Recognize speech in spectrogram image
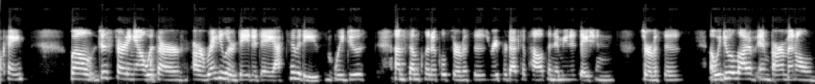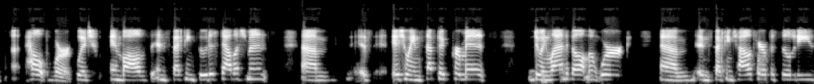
Okay. Well, just starting out with our, our regular day to day activities, we do um, some clinical services, reproductive health, and immunization services. Uh, we do a lot of environmental uh, health work, which involves inspecting food establishments, um, issuing septic permits, doing land development work, um, inspecting childcare facilities.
